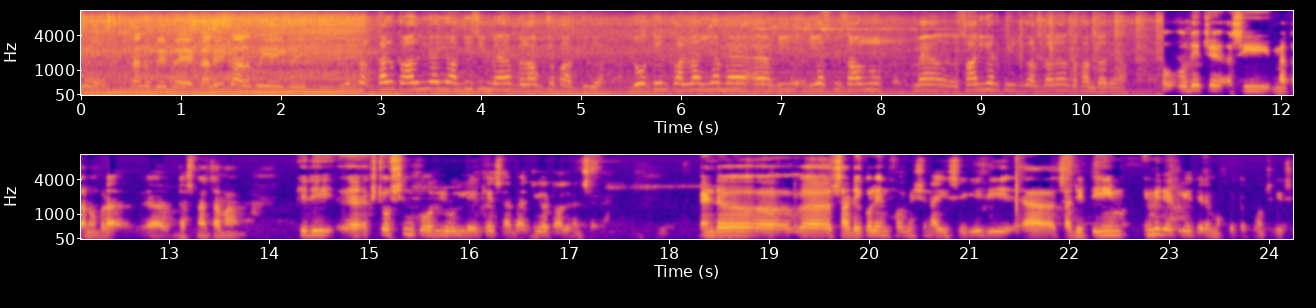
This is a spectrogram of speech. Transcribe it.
ਹੋ ਜਾਏ ਤੁਹਾਨੂੰ ਕੋਈ ਕੱਲ ਵੀ ਕਾਲ ਕੋਈ ਆਈ ਕੋਈ? ਕੱਲ ਕਾਲ ਨਹੀਂ ਆਈ ਆਂਦੀ ਸੀ ਮੈਂ ਬਲੌਕ ਚ ਪਾਤੀ ਆ। ਦੋ ਤਿੰਨ ਕਾਲਾਂ ਆਈਆਂ ਮੈਂ ਡੀਐਸਪੀ ਸਾਹਿਬ ਨੂੰ ਮੈਂ ਸਾਰੀਆਂ ਰਿਪੀਟ ਕਰਦਾ ਰਿਹਾ ਦਿਖਾਉਂਦਾ ਰਿਹਾ। ਉਹਦੇ ਚ ਅਸੀਂ ਮੈਂ ਤੁਹਾਨੂੰ ਬੜਾ ਅਹ, ਦੱਸਣਾ ਚਾਹਾਂ ਕਿ ਜੀ ਐਕਸਟੋਰਸ਼ਨ ਕੋਰ ਰੂਲ ਲੈ ਕੇ ਸਾਡਾ ਜੀਓ ਟੋਲਰੈਂਸ ਹੈ ਐਂਡ ਸਾਡੇ ਕੋਲ ਇਨਫੋਰਮੇਸ਼ਨ ਆਈ ਸੀਗੀ ਵੀ ਸਾਡੀ ਟੀਮ ਇਮੀਡੀਏਟਲੀ ਜਿਹੜੇ ਮੌਕੇ ਤੇ ਪਹੁੰਚ ਗਈ ਸੀ।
